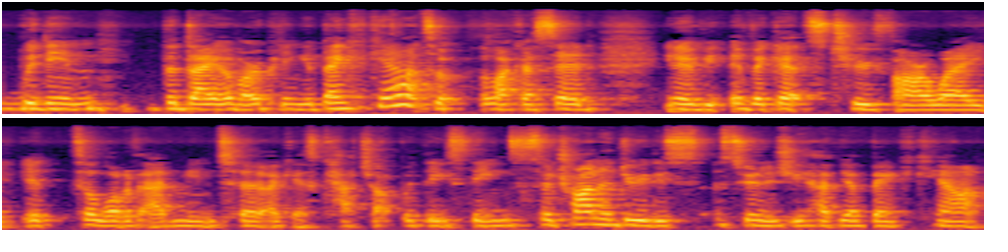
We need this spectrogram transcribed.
within the day of opening your bank account. So, like I said, you know, if, it gets too far away, it's a lot of admin to, I guess, catch up with these things. So, trying to do this as soon as you have your bank account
